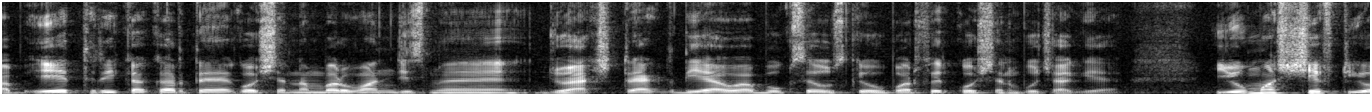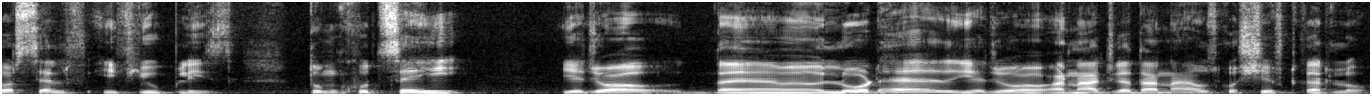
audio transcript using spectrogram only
अब ए थ्री का करते हैं क्वेश्चन नंबर वन जिसमें जो एक्सट्रैक्ट दिया हुआ बुक से उसके ऊपर फिर क्वेश्चन पूछा गया है। You must shift yourself if you please तुम खुद से ही ये जो लोड है, ये जो अनाज का दाना है, उसको शिफ्ट कर लो,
